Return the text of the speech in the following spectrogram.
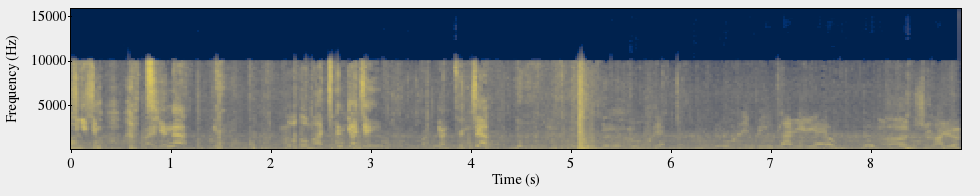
움직이지 말고. 마. 알았지? 알겠나? 너도 마찬가지. 헛간 등장. 우리 민간인이에요. 아, 죽여.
